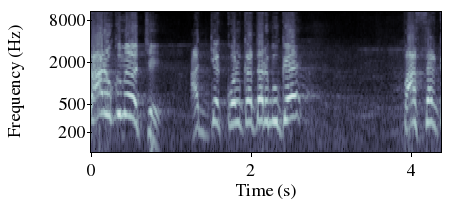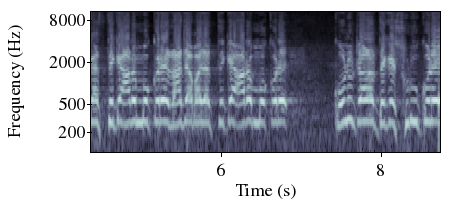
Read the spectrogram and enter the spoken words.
কার হুকুমে হচ্ছে? আজকে কলকাতার বুকে পাঁচ সার্কাস থেকে আরম্ভ করে রাজাবাজার থেকে আরম্ভ করে কলুটালা থেকে শুরু করে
